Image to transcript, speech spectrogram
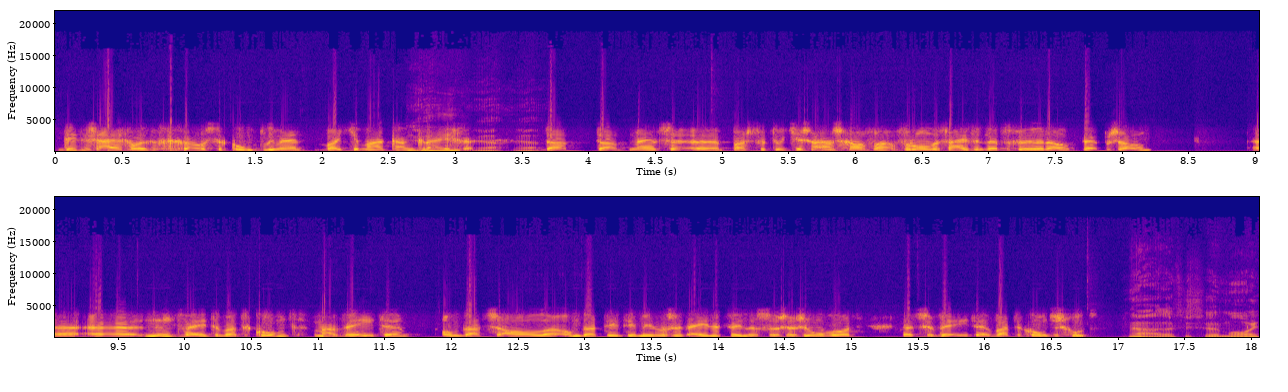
Dit is eigenlijk het grootste compliment wat je maar kan krijgen. Dat, dat mensen eh paspartoutjes aanschaffen voor 135 euro per persoon. Eh, eh, niet weten wat er komt, maar weten, omdat, ze al, eh, omdat dit inmiddels het 21ste seizoen wordt, dat ze weten wat er komt is goed. Nou, dat is eh, mooi.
